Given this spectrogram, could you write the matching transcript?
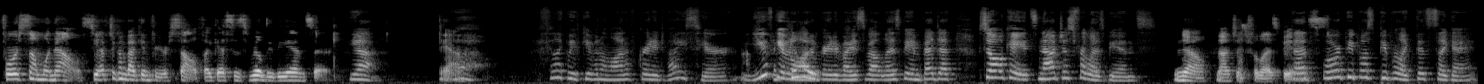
for someone else you have to come back in for yourself i guess is really the answer Yeah. yeah I feel like we've given a lot of great advice here. You've given a lot of great advice about lesbian bed death. So, okay, it's not just for lesbians. No not just for lesbians That's what were people? People are like that's like a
